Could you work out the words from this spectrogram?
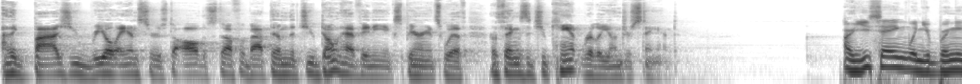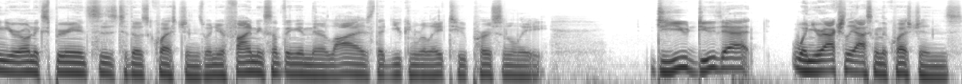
I think buys you real answers to all the stuff about them that you don't have any experience with or things that you can't really understand. Are you saying when you're bringing your own experiences to those questions, when you're finding something in their lives that you can relate to personally, do you do that when you're actually asking the questions,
